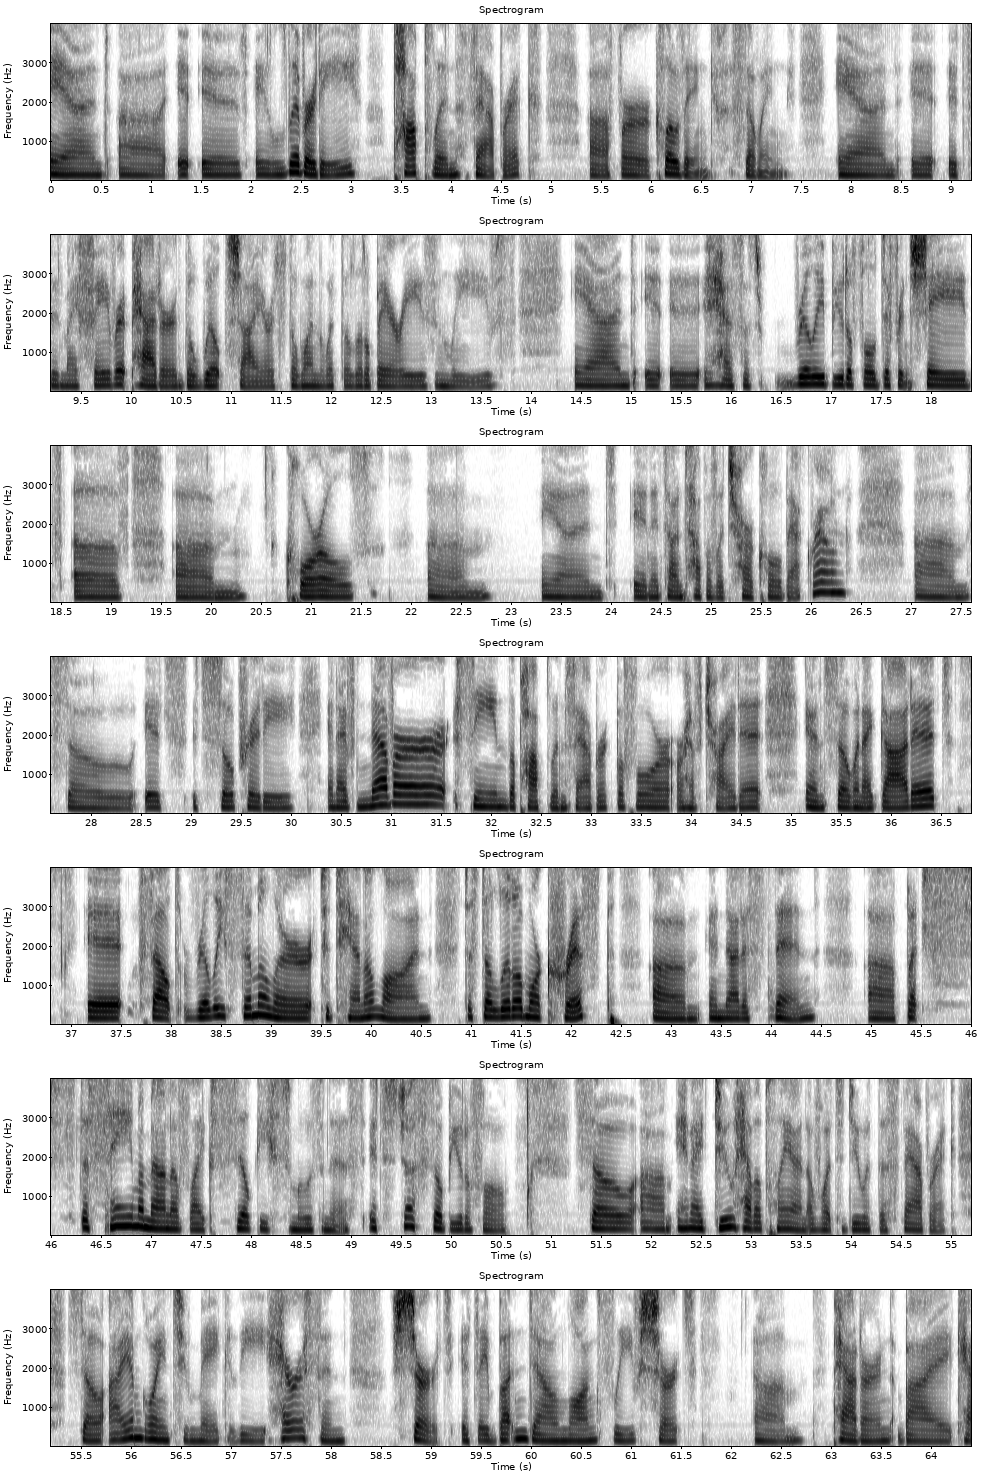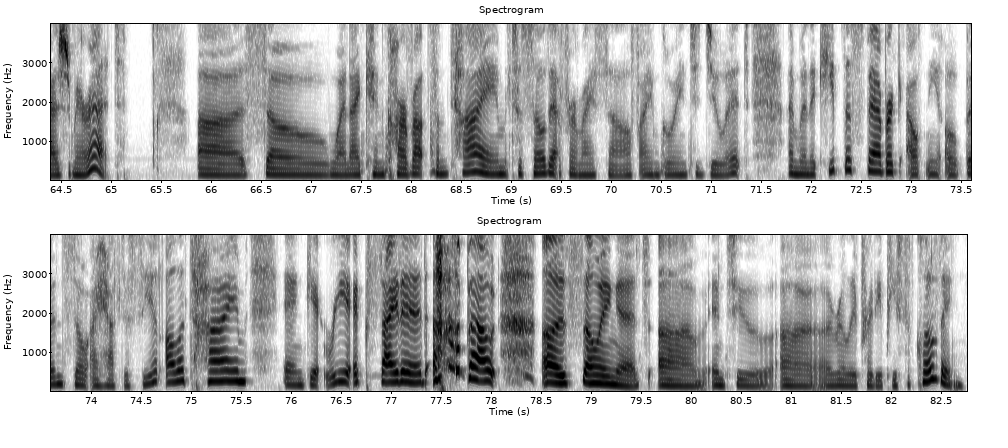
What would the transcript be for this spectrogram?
and uh, it is a Liberty poplin fabric uh, for clothing sewing and it it's in my favorite pattern, the Wiltshire. It's the one with the little berries and leaves, and it it has this really beautiful different shades of um, corals, um, and and it's on top of a charcoal background. Um, so it's it's so pretty, and I've never seen the poplin fabric before or have tried it, and so when I got it, it felt really similar to Tana Lawn, just a little more crisp um, and not as thin, uh, but s- the same amount of like silky smoothness. It's just so beautiful. So, um, and I do have a plan of what to do with this fabric. So I am going to make the Harrison shirt. It's a button down long sleeve shirt um, pattern by Cashmerette. Uh, so when I can carve out some time to sew that for myself, I'm going to do it. I'm going to keep this fabric out in the open, so I have to see it all the time and get re excited about uh, sewing it um, into a really pretty piece of clothing.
